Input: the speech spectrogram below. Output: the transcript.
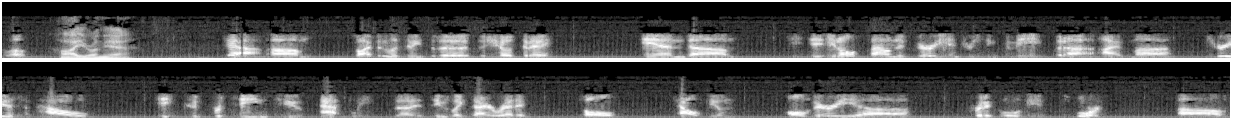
Hello? Hi, you're on the air. Yeah. Um, so I've been listening to the, the show today, and um, it, it all sounded very interesting to me, but uh, I'm uh, curious how it could pertain to athletes. Uh, it seems like diuretics, salt, calcium, all very uh, critical in sports. Um,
